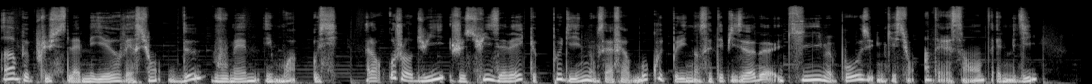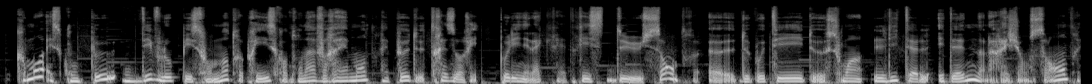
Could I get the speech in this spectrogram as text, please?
un peu plus la meilleure version de vous-même et moi aussi. Alors aujourd'hui, je suis avec Pauline, donc ça va faire beaucoup de Pauline dans cet épisode, qui me pose une question intéressante. Elle me dit comment est-ce qu'on peut développer son entreprise quand on a vraiment très peu de trésorerie? Pauline est la créatrice du centre euh, de beauté de soins Little Eden dans la région centre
